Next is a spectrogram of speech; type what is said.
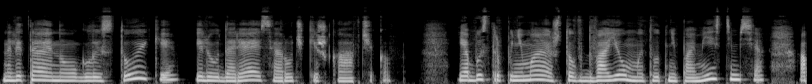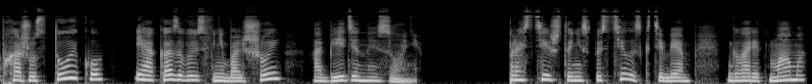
налетая на углы стойки или ударяясь о ручки шкафчиков. Я быстро понимаю, что вдвоем мы тут не поместимся, обхожу стойку и оказываюсь в небольшой обеденной зоне. «Прости, что не спустилась к тебе», — говорит мама,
